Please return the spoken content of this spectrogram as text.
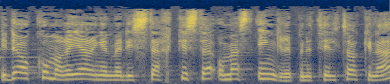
I dag kommer regjeringen med de sterkeste og mest inngripende tiltakene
